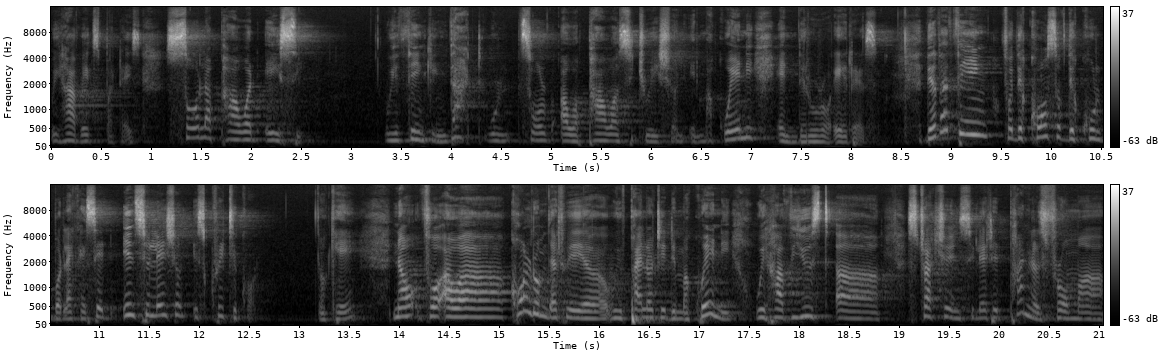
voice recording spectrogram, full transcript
we have expertise. Solar powered AC. We're thinking that will solve our power situation in Makueni and the rural areas. The other thing for the cost of the CoolBot, like I said, insulation is critical. Okay. Now, for our cold room that we uh, we piloted in Makueni, we have used uh, structure insulated panels from uh,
